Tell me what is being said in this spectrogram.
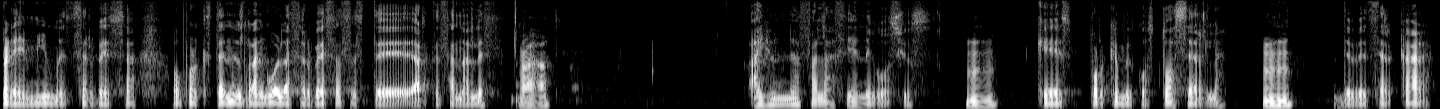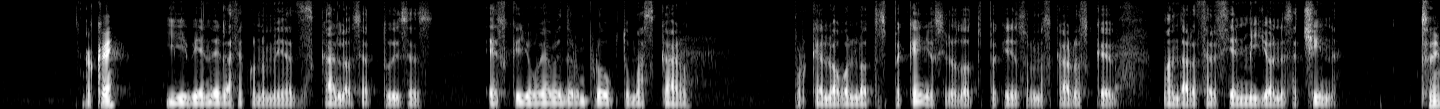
premium, es cerveza, o porque está en el rango de las cervezas este, artesanales. Ajá. Hay una falacia de negocios que es porque me costó hacerla, debe ser cara. Ok. Y viene las economías de escala. O sea, tú dices, es que yo voy a vender un producto más caro porque lo hago en lotes pequeños y los lotes pequeños son más caros que mandar a hacer 100 millones a China. Sí.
